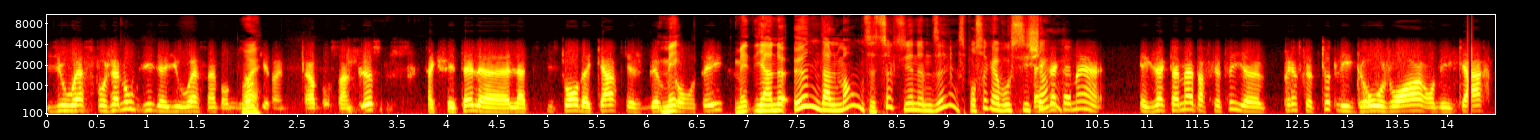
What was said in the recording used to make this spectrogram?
US. Faut jamais oublier le US hein, pour nous Ouais. autres, qui est un 30% de plus. Fait que c'était la petite histoire de carte que je voulais Mais- vous conter. Mais il y en a une dans le monde, c'est ça que tu viens de me dire? C'est pour ça qu'elle vaut si cher? Exactement. Exactement, parce que tu sais, il y a presque tous les gros joueurs ont des cartes.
